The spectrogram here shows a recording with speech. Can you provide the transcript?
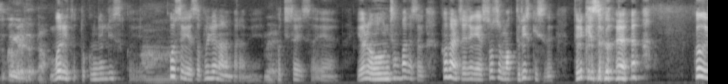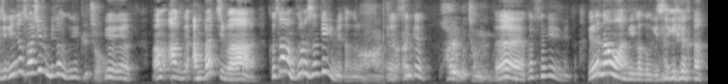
뚜껑이 열렸다. 머리도 뚜껑 열렸을 거예요. 아. 구석에서 풀려나는 바람에 네. 고치사에서 예. 열 엄청 받았어요. 그날 저녁에 소주 막 들이켰어요. 들이켰어. 그 이제 인정 사실입니다. 그게 그쵸. 예 예. 안, 안, 안 받지만 그 사람은 그런 성격입니다. 그럼. 아, 좀 예, 약간 성격. 화를 못 참는 예, 거야. 예, 그런 성격입니다. 왜 나와 네가 거기서 이래가.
